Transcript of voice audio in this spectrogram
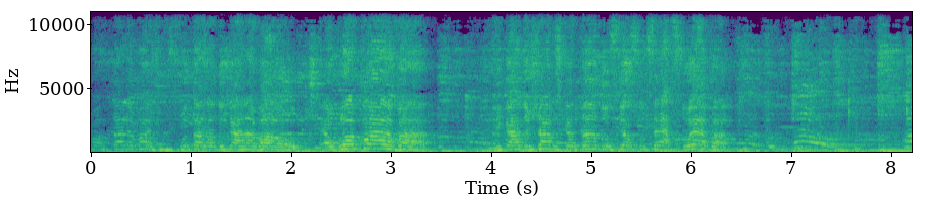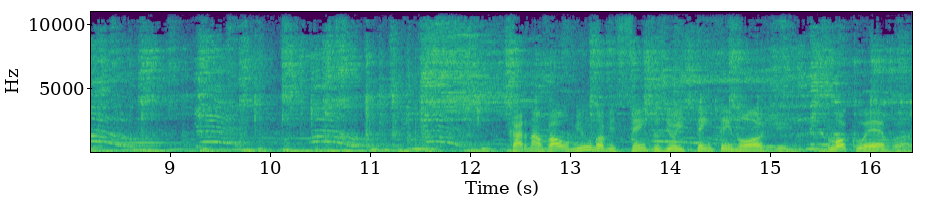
batalha mais disputada do carnaval é o Bloco Eva. Ricardo Chaves cantando o seu sucesso, Eva. Carnaval 1989, Bloco Eva.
